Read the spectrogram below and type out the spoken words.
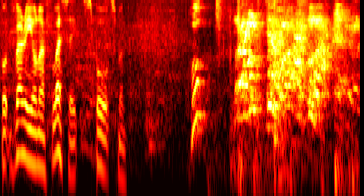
but very unathletic sportsman.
